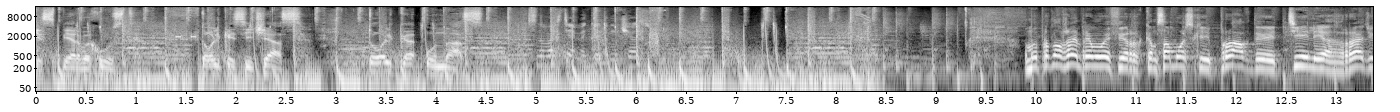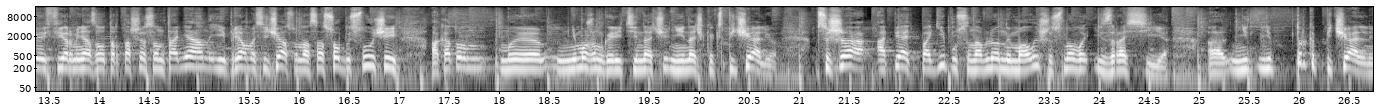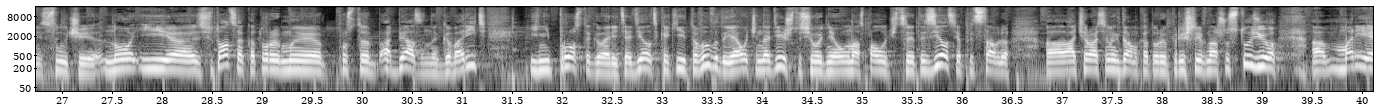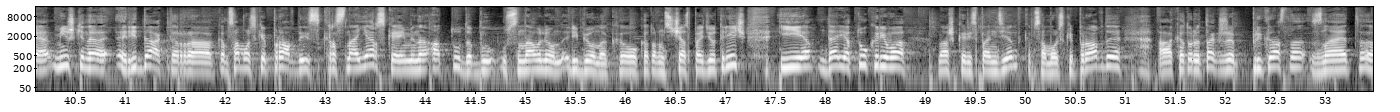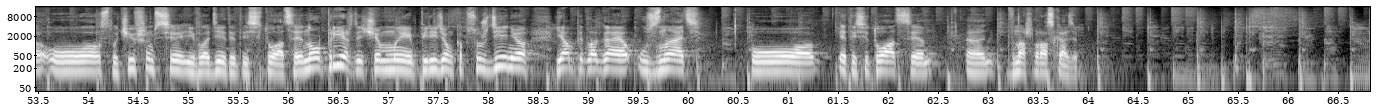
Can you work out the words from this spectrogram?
Из первых уст. Только сейчас. Только у нас. С новостями к этому часу. Мы продолжаем прямой эфир «Комсомольской правды», теле, радиоэфир. Меня зовут Арташес Антонян. И прямо сейчас у нас особый случай, о котором мы не можем говорить иначе, не иначе, как с печалью. В США опять погиб усыновленный малыш и снова из России. А, не, не печальный случай, но и э, ситуация, о которой мы просто обязаны говорить. И не просто говорить, а делать какие-то выводы. Я очень надеюсь, что сегодня у нас получится это сделать. Я представлю э, очаровательных дам, которые пришли в нашу студию. Э, Мария Мишкина, редактор э, «Комсомольской правды» из Красноярска. Именно оттуда был усыновлен ребенок, о котором сейчас пойдет речь. И Дарья Токарева, наш корреспондент «Комсомольской правды», э, которая также прекрасно знает э, о случившемся и владеет этой ситуацией. Но прежде чем мы перейдем к обсуждению, я вам предлагаю узнать о этой ситуации э, в нашем рассказе.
